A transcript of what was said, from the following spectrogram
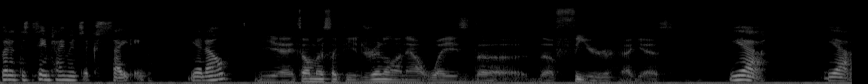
but at the same time it's exciting you know? Yeah it's almost like the adrenaline outweighs the the fear i guess. Yeah yeah.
